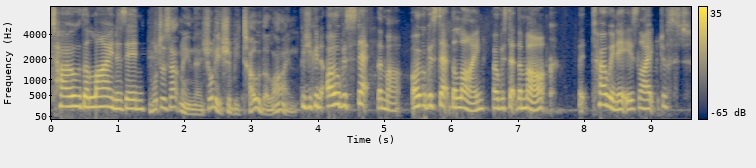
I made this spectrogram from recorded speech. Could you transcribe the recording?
toe the line, as in What does that mean then? Surely it should be toe the line. because you can overstep the mark, overstep the line, overstep the mark, but towing it is like just.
